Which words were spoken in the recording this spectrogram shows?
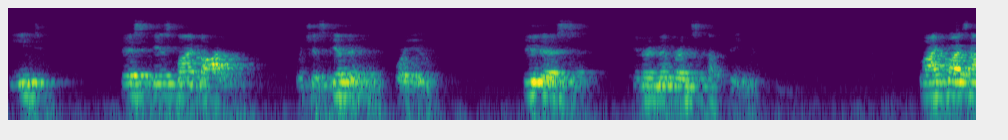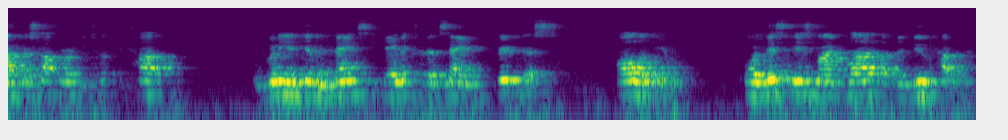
eat, this is my body, which is given for you. Do this in remembrance of me. Likewise, after supper, he took the cup, and when he had given thanks, he gave it to them, saying, Drink this, all of you, for this is my blood of the new covenant,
